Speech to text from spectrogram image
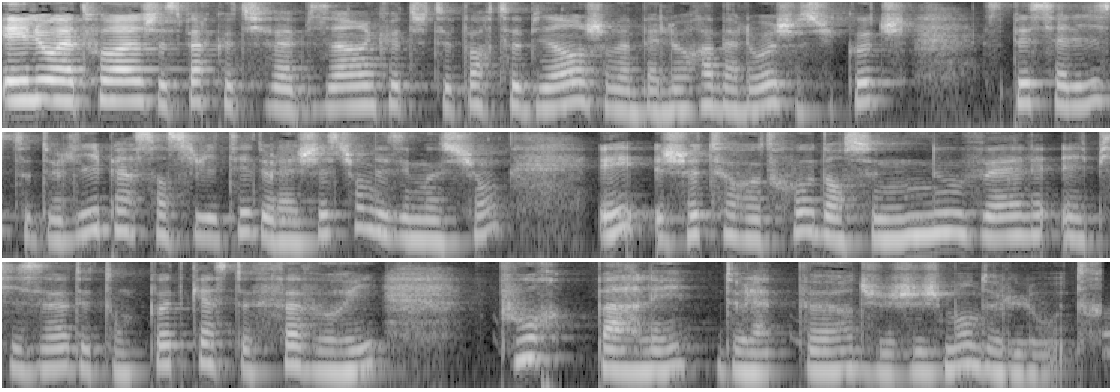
Hello à toi, j'espère que tu vas bien, que tu te portes bien. Je m'appelle Laura Ballot, je suis coach spécialiste de l'hypersensibilité, de la gestion des émotions et je te retrouve dans ce nouvel épisode de ton podcast favori pour parler de la peur du jugement de l'autre.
